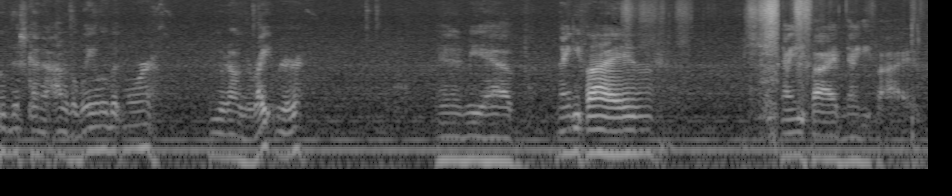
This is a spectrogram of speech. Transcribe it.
move this kind of out of the way a little bit more, we go down to the right rear. And we have 95, 95, 95.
